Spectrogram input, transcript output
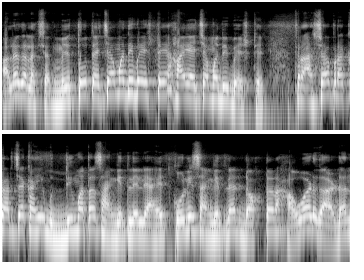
आलं का लक्षात म्हणजे तो त्याच्यामध्ये बेस्ट आहे हा याच्यामध्ये बेस्ट आहे. तर अशा प्रकारच्या काही बुद्धिमत्ता सांगितलेल्या आहेत. कोणी सांगितल्या डॉक्टर हावर्ड गार्डन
